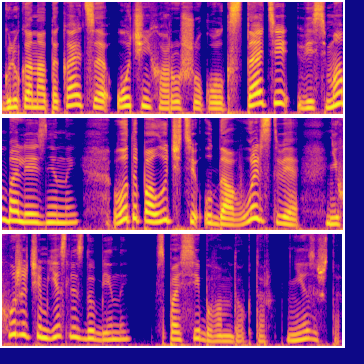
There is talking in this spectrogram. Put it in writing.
Глюконата кальция – очень хороший укол. Кстати, весьма болезненный. Вот и получите удовольствие не хуже, чем если с дубиной. Спасибо вам, доктор. Не за что.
